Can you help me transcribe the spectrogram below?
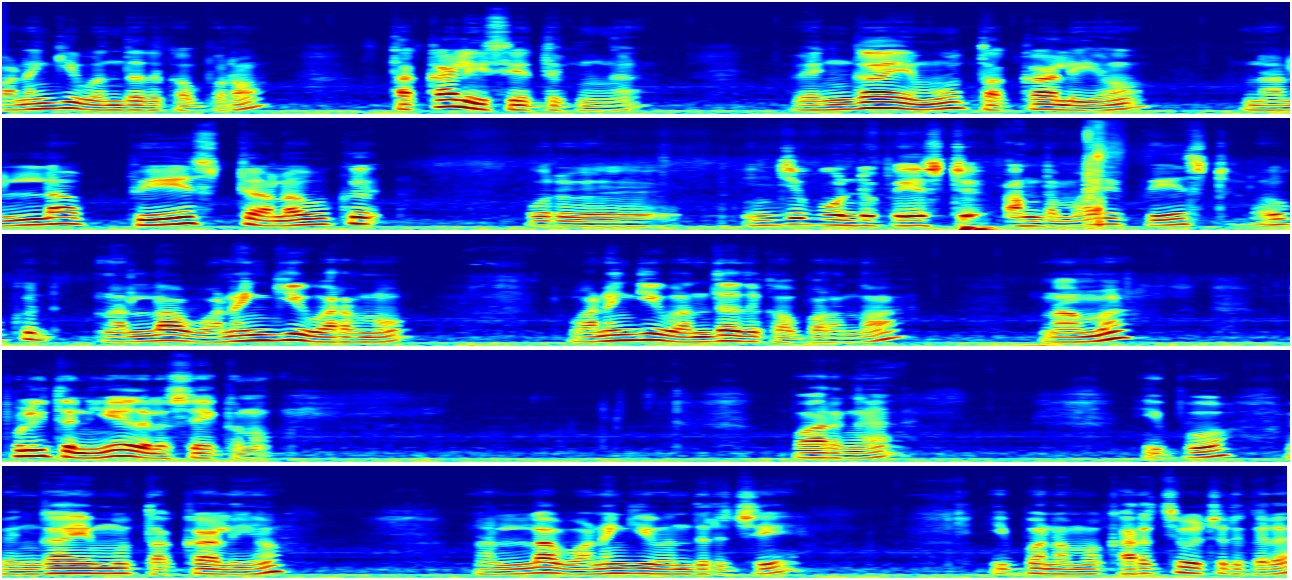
வணங்கி வந்ததுக்கப்புறம் தக்காளி சேர்த்துக்குங்க. வெங்காயமும் தக்காளியும் நல்லா பேஸ்ட் அளவுக்கு ஒரு இஞ்சி பூண்டு பேஸ்ட்டு அந்த மாதிரி பேஸ்ட் அளவுக்கு நல்லா வணங்கி வரணும். வணங்கி வந்ததுக்கப்புறம் தான் நாம் புளித்தண்ணியை இதில் சேர்க்கணும். பாருங்கள் இப்போது வெங்காயமும் தக்காளியும் நல்லா வணங்கி வந்துருச்சு. இப்போ நம்ம கரைச்சி வச்சுருக்கிற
